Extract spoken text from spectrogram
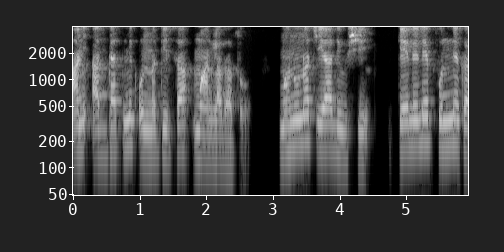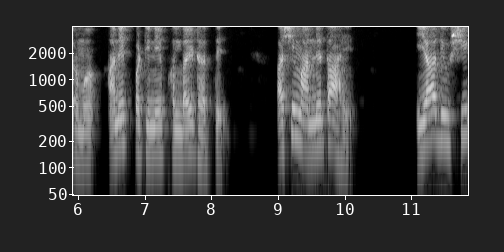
आणि आध्यात्मिक उन्नतीचा मानला जातो. म्हणूनच या दिवशी केलेले पुण्यकर्म अनेक पटीने फलदायी ठरते. अशी मान्यता आहे. या दिवशी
